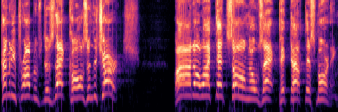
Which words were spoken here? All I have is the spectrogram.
How many problems does that cause in the church? I don't like that song old Zach picked out this morning.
